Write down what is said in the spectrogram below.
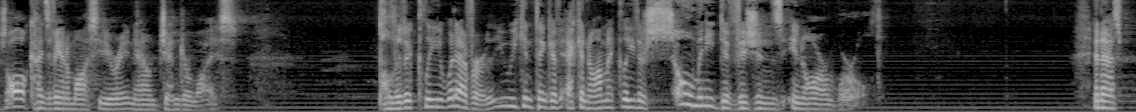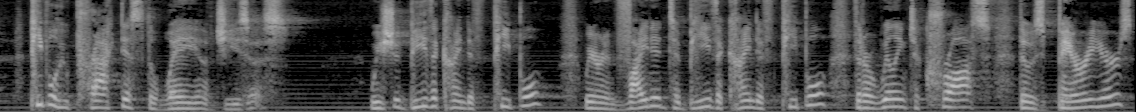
there's all kinds of animosity right now, gender wise. Politically, whatever. We can think of economically, there's so many divisions in our world. And as people who practice the way of Jesus, we should be the kind of people, we are invited to be the kind of people that are willing to cross those barriers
